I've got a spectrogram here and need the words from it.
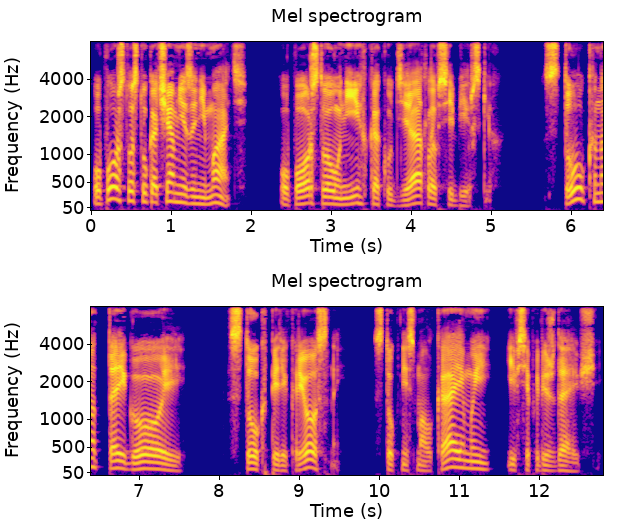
Упорство стукачам не занимать, Упорство у них, как у дятлов сибирских. Стук над тайгой, стук перекрестный, стук несмолкаемый и всепобеждающий.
